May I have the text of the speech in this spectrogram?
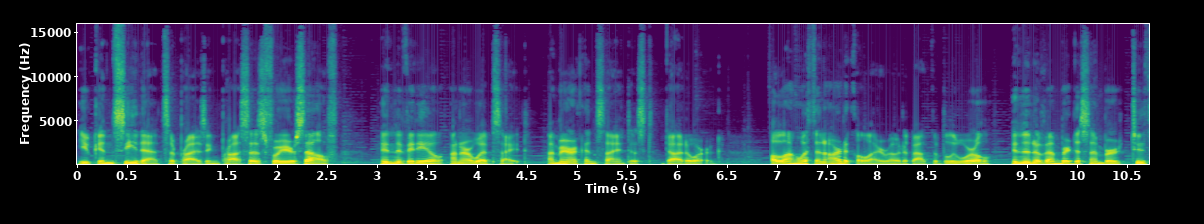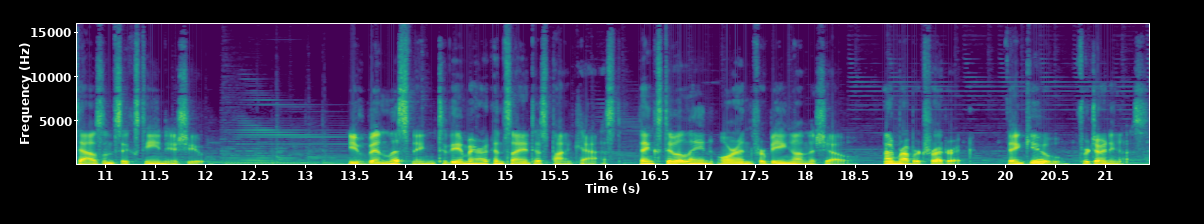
You can see that surprising process for yourself in the video on our website, americanscientist.org, along with an article I wrote about the blue whirl in the November December 2016 issue. You've been listening to the American Scientist Podcast. Thanks to Elaine Oran for being on the show. I'm Robert Frederick. Thank you for joining us.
